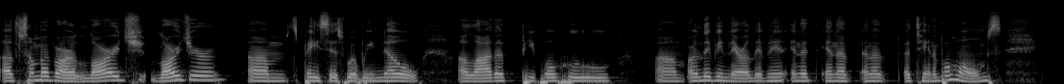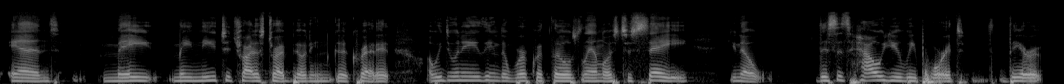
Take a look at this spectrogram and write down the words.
of some of our large, larger um, spaces where we know a lot of people who um, are living there are living in a, in a, in a attainable homes and may may need to try to start building good credit. Are we doing anything to work with those landlords to say, you know, this is how you report they're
